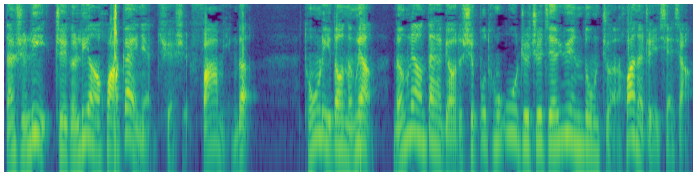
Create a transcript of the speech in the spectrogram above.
但是力这个量化概念却是发明的。同理到能量，能量代表的是不同物质之间运动转换的这一现象，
